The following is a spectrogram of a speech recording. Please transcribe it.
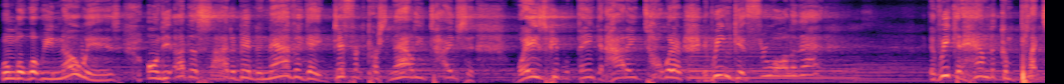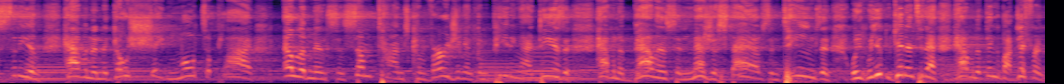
When what we know is on the other side of being able to navigate different personality types and ways people think and how they talk, whatever, if we can get through all of that, if we can handle the complexity of having to negotiate, multiply elements, and sometimes converging and competing ideas, and having to balance and measure staffs and teams, and when, you can get into that, having to think about different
